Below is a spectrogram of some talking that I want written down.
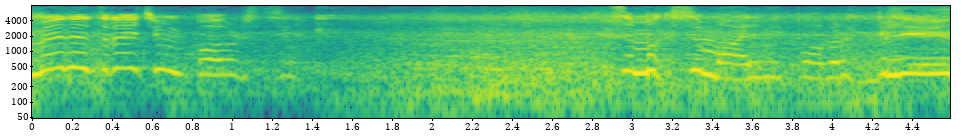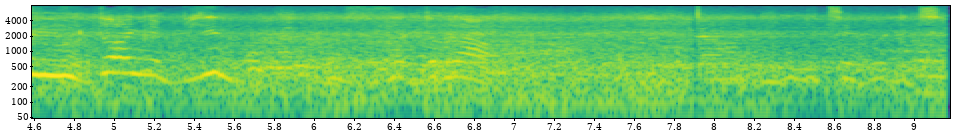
Ми на третьому поверсі. Це максимальний поверх. Блін, ну, Даня, блін, задрав. Губиться, губиться.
